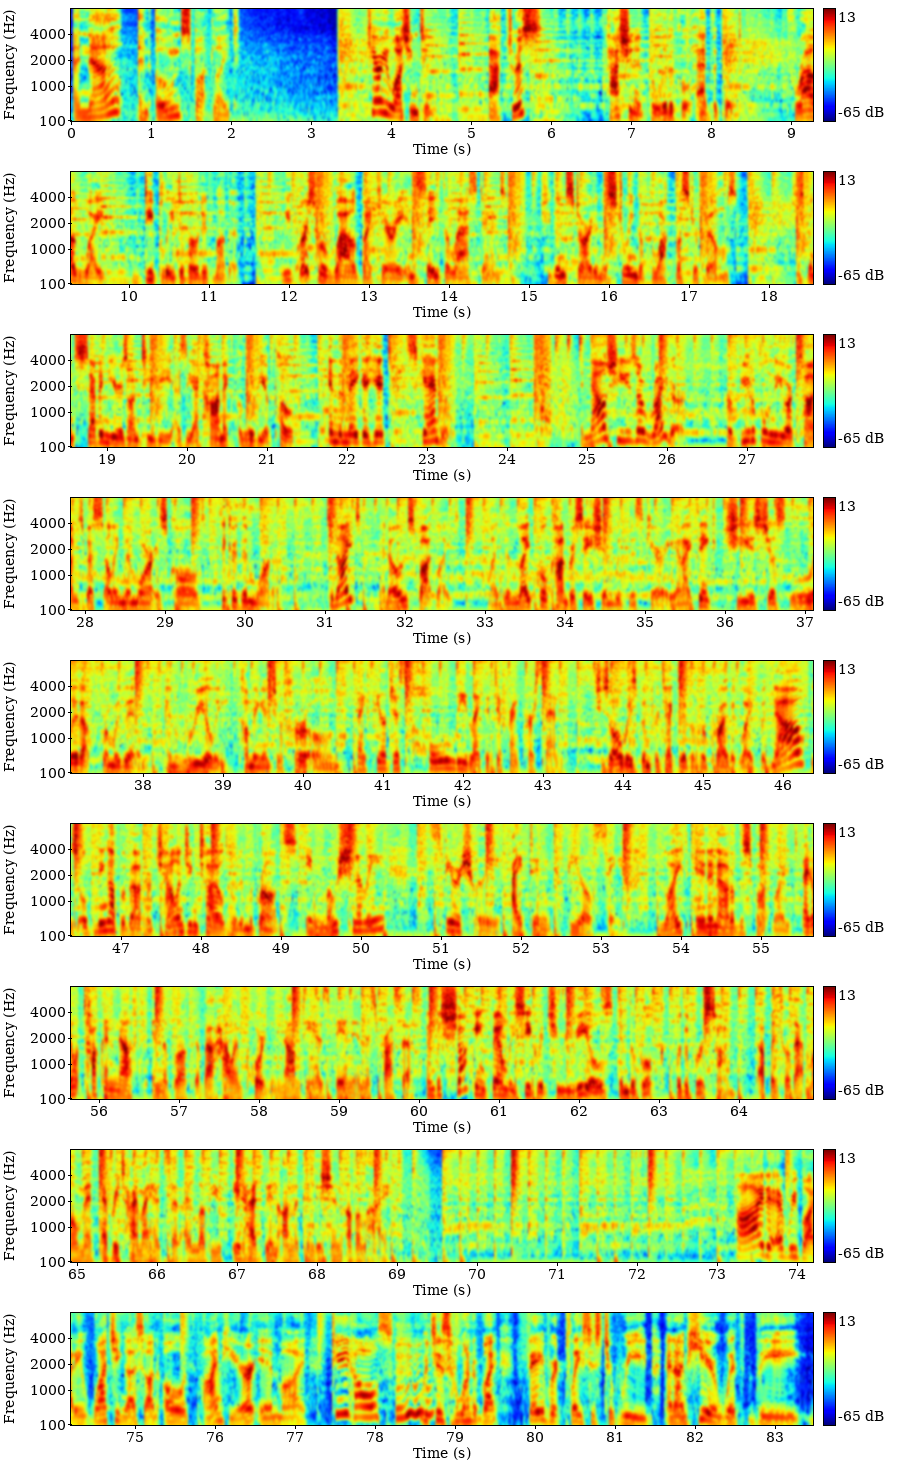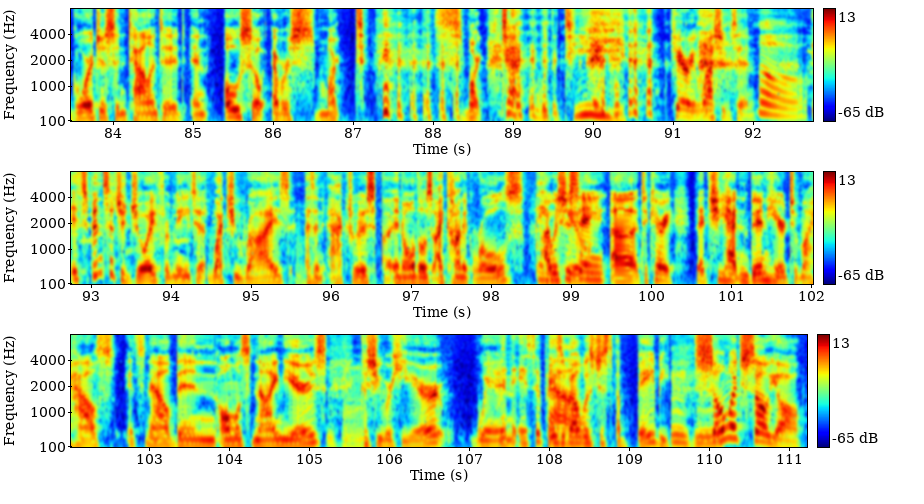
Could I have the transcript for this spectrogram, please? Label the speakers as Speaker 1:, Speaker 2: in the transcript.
Speaker 1: And now, an own spotlight.
Speaker 2: Kerry Washington, actress, passionate political advocate, proud wife, deeply devoted mother. We first were wowed by Kerry in Save the Last Dance. She then starred in a string of blockbuster films. She spent seven years on TV as the iconic Olivia Pope in the mega hit Scandal. And now she's a writer. Her beautiful New York Times bestselling memoir is called Thicker Than Water. Tonight, an own spotlight. My delightful conversation with Miss Kerry, and I think she is just lit up from within and really coming into her own.
Speaker 3: I feel just wholly like a different person.
Speaker 2: She's always been protective of her private life, but now is opening up about her challenging childhood in the Bronx.
Speaker 3: Emotionally, spiritually, I didn't feel safe.
Speaker 2: Life in and out of the spotlight.
Speaker 3: I don't talk enough in the book about how important Nnamdi has been in this process.
Speaker 2: And the shocking family secret she reveals in the book for the first time.
Speaker 3: Up until that moment, every time I had said, I love you, it had been on the condition of a lie.
Speaker 2: Hi to everybody watching us on OWN. I'm here in my tea house, which is one of my favorite places to read. And I'm here with the gorgeous and talented and oh so ever smart, smart with a T, Kerry Washington.
Speaker 3: Oh.
Speaker 2: It's been such a joy for me to watch you rise as an actress uh, in all those iconic roles.
Speaker 3: Thank I
Speaker 2: was just saying uh, to Kerry that she hadn't been here to my house. It's now been almost nine years because you were here when
Speaker 3: With Isabel.
Speaker 2: Isabel was just a baby. Mm-hmm. So much so, y'all.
